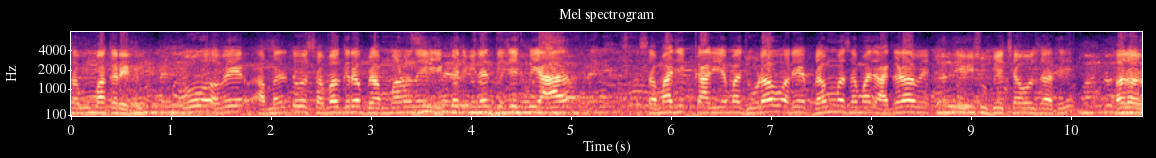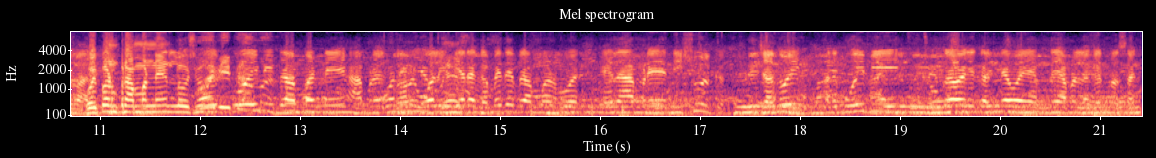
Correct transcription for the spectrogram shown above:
સમૂહમાં કરેલી તો હવે અમે તો સમગ્ર બ્રાહ્મણોને એક જ વિનંતી છે કે આ સામાજિક કાર્યમાં જોડાવ અને બ્રહ્મ સમાજ આગળ આવે એવી શુભેચ્છાઓ સાથે હર હર કોઈ પણ બ્રાહ્મણને લો છો? કોઈ બી બ્રાહ્મણને આપણે ઓલ ઇન્ડિયાના ગમે તે બ્રાહ્મણ હોય એને આપણે નિઃશુલ્ક જનોઈ અને કોઈ બી છોકરા હોય કે કન્યા હોય એમને આપણે લગ્ન પ્રસંગ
